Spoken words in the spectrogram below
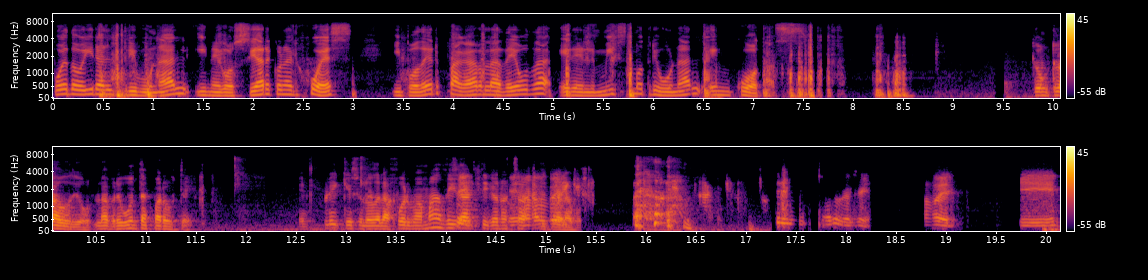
puedo ir al tribunal y negociar con el juez y poder pagar la deuda en el mismo tribunal en cuotas. Don Claudio, la pregunta es para usted. Explíqueselo de la forma más didáctica sí, nuestra eh, sí, claro que sí. A ver, eh,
